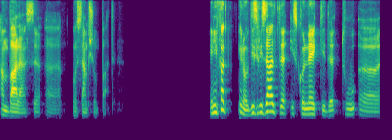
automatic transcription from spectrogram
unbalanced consumption pattern. And in fact, you know, this result is connected to uh,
